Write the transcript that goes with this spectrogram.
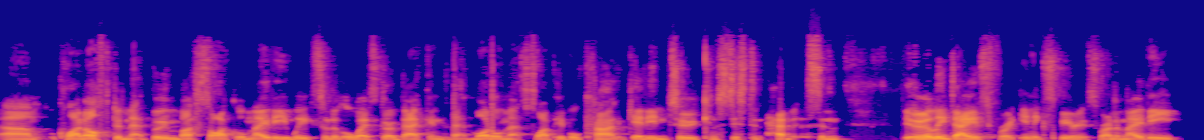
um, quite often that boom bust cycle, maybe we sort of always go back into that model, and that's why people can't get into consistent habits. And the early days for an inexperienced runner, maybe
